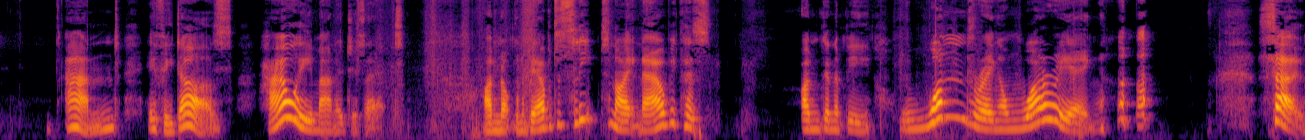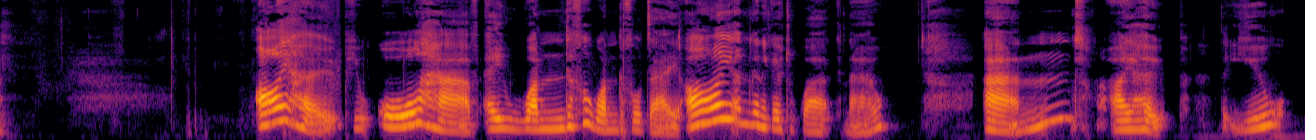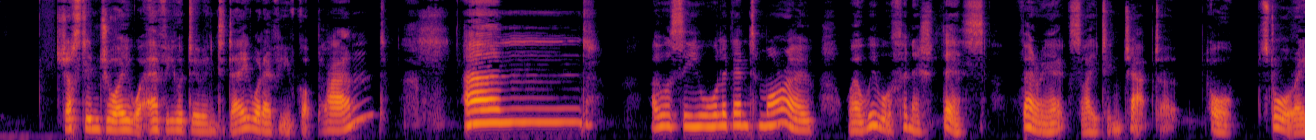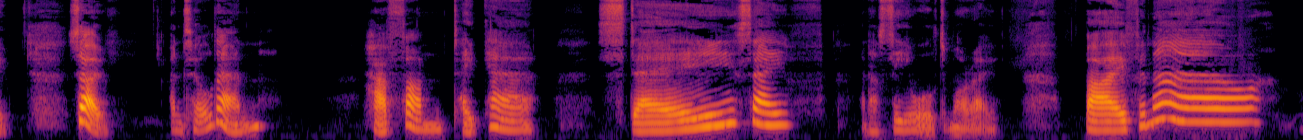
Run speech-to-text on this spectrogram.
And if he does, how he manages it. I'm not going to be able to sleep tonight now because I'm going to be wondering and worrying. so, I hope you all have a wonderful, wonderful day. I am going to go to work now, and I hope that you just enjoy whatever you're doing today, whatever you've got planned. And I will see you all again tomorrow, where we will finish this very exciting chapter or story. So, until then, have fun, take care, stay safe, and I'll see you all tomorrow. Bye for now.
